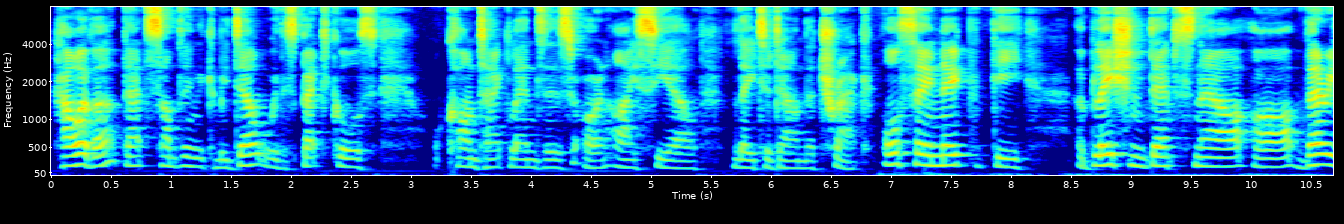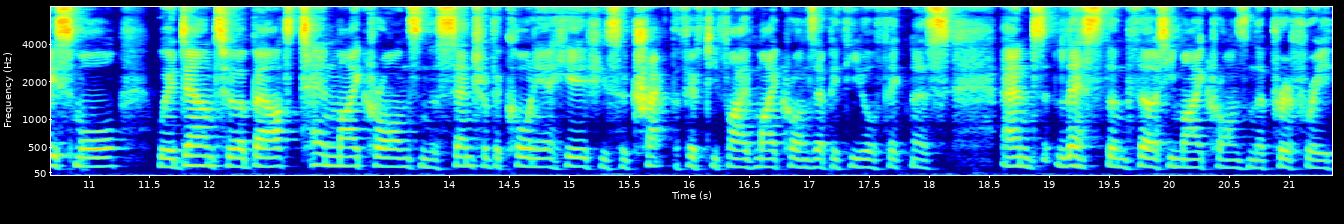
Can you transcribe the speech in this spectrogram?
However, that's something that can be dealt with with spectacles or contact lenses or an ICL later down the track. Also note that the ablation depths now are very small. We're down to about 10 microns in the center of the cornea here if you subtract the 55 microns epithelial thickness and less than 30 microns in the periphery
